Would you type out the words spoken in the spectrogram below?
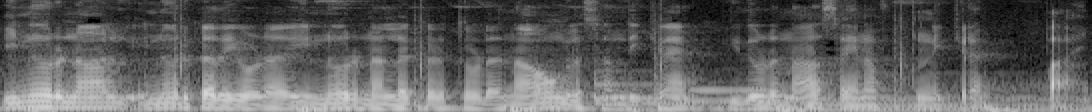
இன்னொரு நாள் இன்னொரு கதையோட இன்னொரு நல்ல கருத்தோட நான் உங்களை சந்திக்கிறேன். இதோட நான் சைன் ஆஃப் பண்ணிக்கிறேன். பாய்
